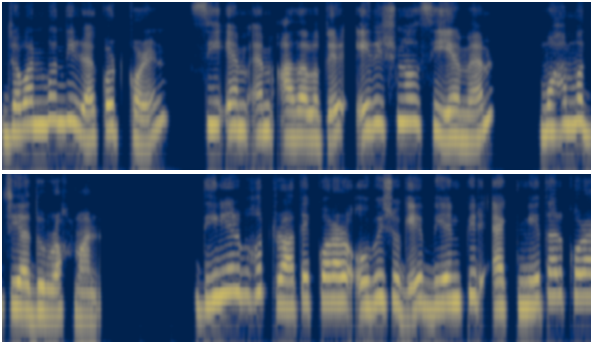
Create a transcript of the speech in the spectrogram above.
জবানবন্দি রেকর্ড করেন সিএমএম আদালতের এডিশনাল সিএমএম মোহাম্মদ জিয়াদুর রহমান। দিনের ভোট রাতে করার অভিযোগে বিএনপির এক নেতার করা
